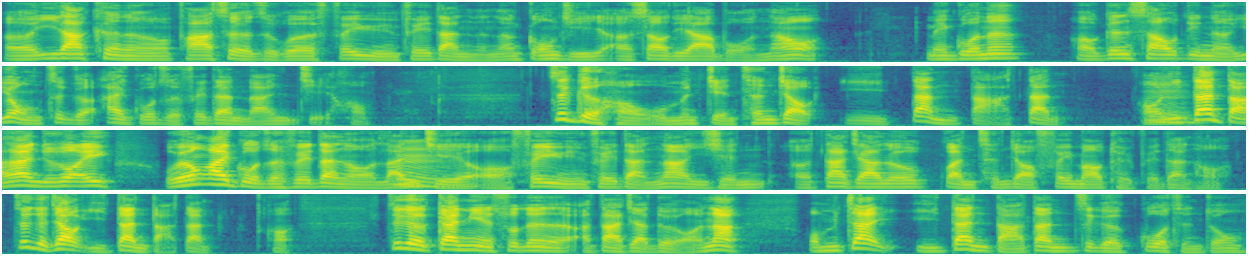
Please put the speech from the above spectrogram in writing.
呃，伊拉克呢发射这个飞云飞弹呢，那攻击呃沙特阿拉伯，然后美国呢，哦，跟沙特呢用这个爱国者飞弹拦截哈，这个哈我们简称叫以弹打弹，哦，以弹打弹就是说，哎，我用爱国者飞弹哦拦截哦飞云飞弹，那以前呃大家都惯称叫飞毛腿飞弹哈，这个叫以弹打弹，哈，这个概念说真的啊，大家都有那。我们在以弹打弹这个过程中，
